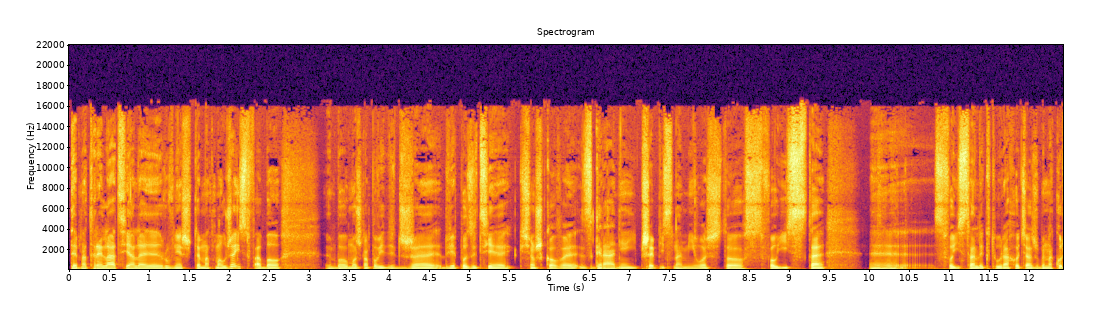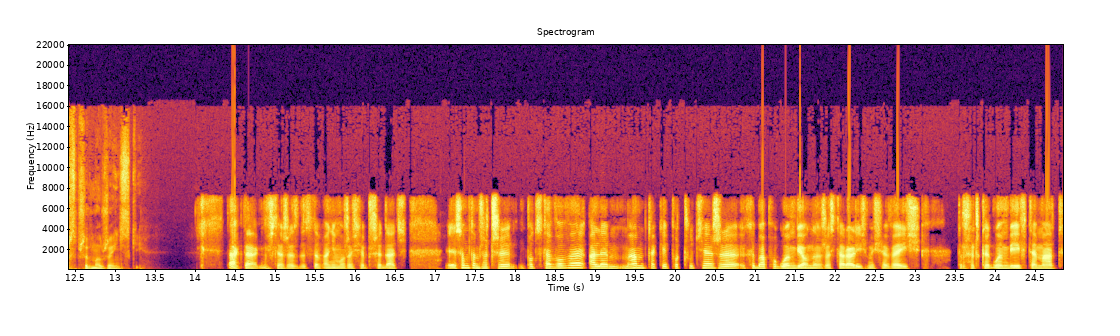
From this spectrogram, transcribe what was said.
temat relacji, ale również temat małżeństwa, bo, bo można powiedzieć, że dwie pozycje książkowe, zgranie i przepis na miłość to swoiste, e, swoista lektura chociażby na kurs przedmałżeński. Tak, tak. Myślę, że zdecydowanie może się przydać. E, są tam rzeczy podstawowe, ale mam takie poczucie, że chyba pogłębione, że staraliśmy się wejść troszeczkę głębiej w temat.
